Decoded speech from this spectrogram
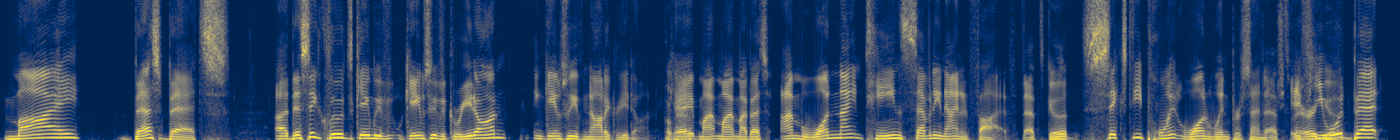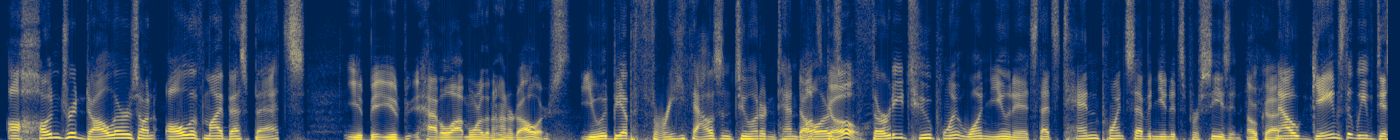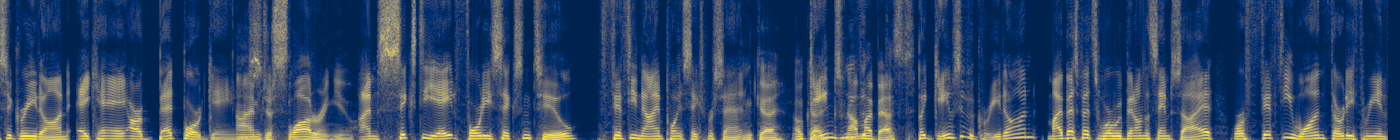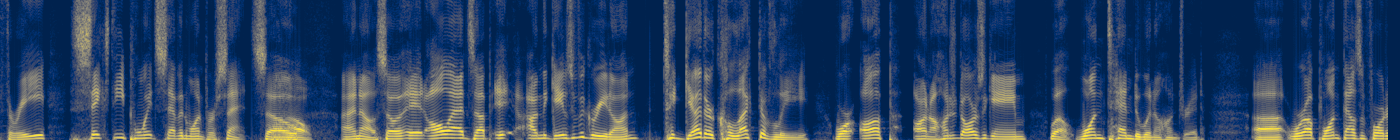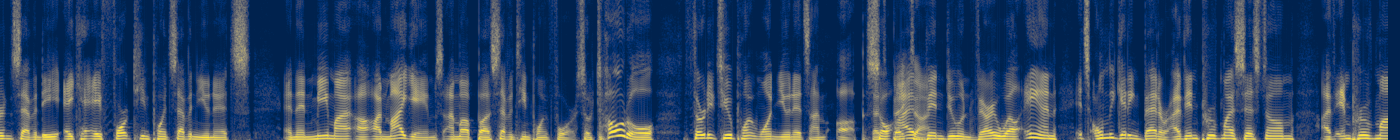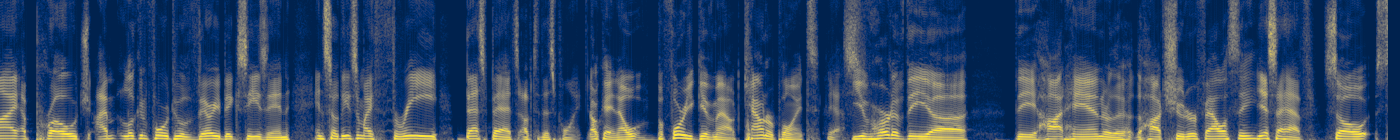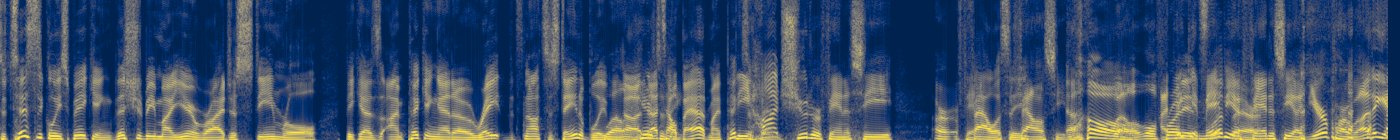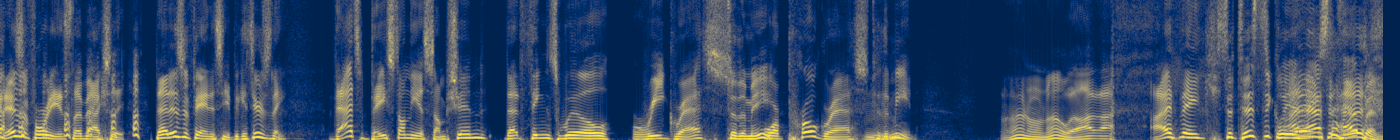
My best bets. Uh, this includes game we've games we've agreed on and games we've not agreed on. Okay, Okay. my, my my bets. I'm 119, 79, and five. That's good. 60.1 win percentage. That's if you good. would bet $100 on all of my best bets, You'd be you'd have a lot more than hundred dollars. you would be up $3,210. Let's go. 32.1 units. That's 10.7 units per season. Okay. Now, games that we've disagreed on, aka our bet board games. I'm just slaughtering you. I'm 68, 46, and 2, 59.6%. Okay. Okay. Games Not my best. But games we've agreed on, my best bets where we've been on the same side were 51, 33, and 3, 60.71%. So Wow. I know. So it all adds up it, on the games we've agreed on. Together, collectively, we're up on $100 a game. Well, 110 to win 100. Uh, we're up 1,470, aka 14.7 units, and then me, my uh, on my games, I'm up uh, 17.4. So total 32.1 units. I'm up. so I've time. been doing very well, and it's only getting better. I've improved my system. I've improved my approach. I'm looking forward to a very big season, and so these are my three best bets up to this point. Okay, now before you give them out, counterpoint. Yes. You've heard of the uh, the hot hand or the the hot shooter fallacy. Yes, I have. So statistically speaking, this should be my year where I just steamroll because I'm picking at a rate that's not sustainably. Well, uh, that's how thing. bad my picks The hot been. shooter fantasy or fa- Fallacy. fallacy. Oh, well, little I think it may be a fantasy on your part. Well, I think it is a Freudian slip. Actually, that is a fantasy because here's the thing: that's based on the assumption that things will regress To the mean. or progress to the mean. I don't know. Well, I, I, I think Statistically, it I has to happen.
